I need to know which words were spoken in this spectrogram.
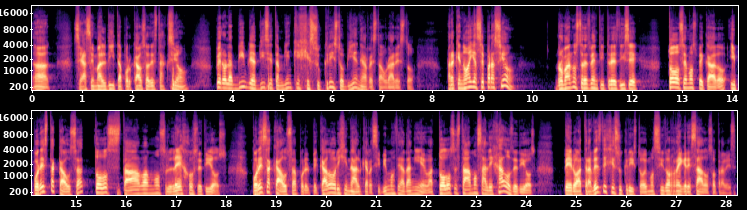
ah, se hace maldita por causa de esta acción. Pero la Biblia dice también que Jesucristo viene a restaurar esto, para que no haya separación. Romanos 3:23 dice, todos hemos pecado y por esta causa todos estábamos lejos de Dios. Por esa causa, por el pecado original que recibimos de Adán y Eva, todos estábamos alejados de Dios. Pero a través de Jesucristo hemos sido regresados otra vez.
